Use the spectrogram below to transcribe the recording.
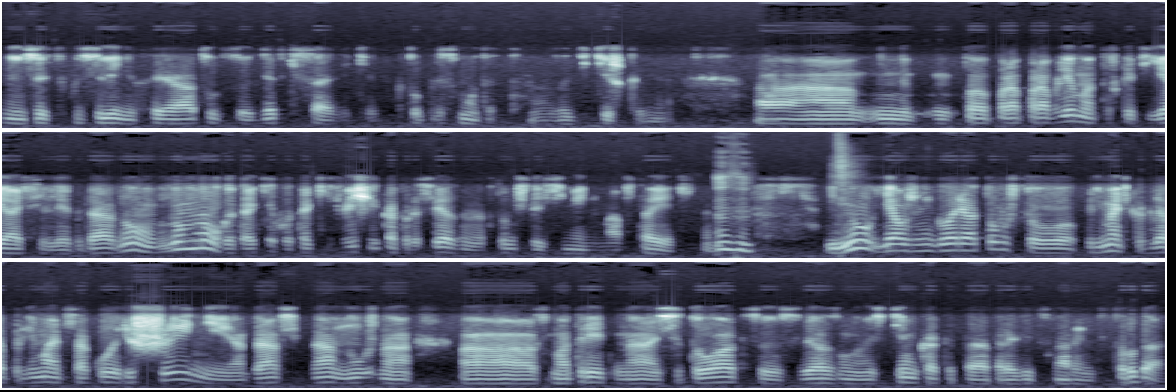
сельских поселениях отсутствуют детские садики, кто присмотрит за детишками. А, про проблема, так сказать, яселек, да, ну, ну, много таких вот таких вещей, которые связаны в том числе с семейными обстоятельствами. Uh-huh. И, ну, я уже не говорю о том, что, понимаете, когда принимается такое решение, да, всегда нужно э, смотреть на ситуацию, связанную с тем, как это отразится на рынке труда.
